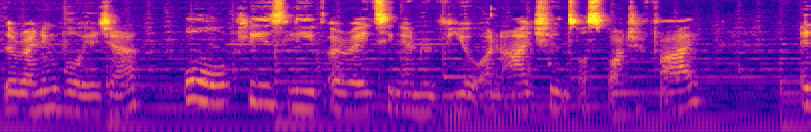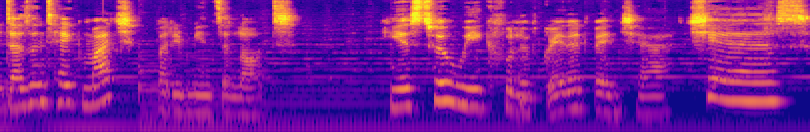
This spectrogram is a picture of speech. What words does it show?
The Running Voyager or please leave a rating and review on iTunes or Spotify. It doesn't take much, but it means a lot. Here's to a week full of great adventure. Cheers!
